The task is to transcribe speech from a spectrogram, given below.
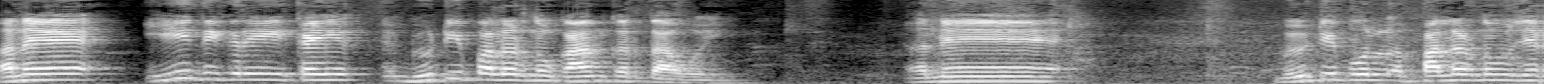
અને એ દીકરી કંઈ બ્યુટી પાર્લરનું કામ કરતા હોય. અને બ્યુટી પાર્લરનું જે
